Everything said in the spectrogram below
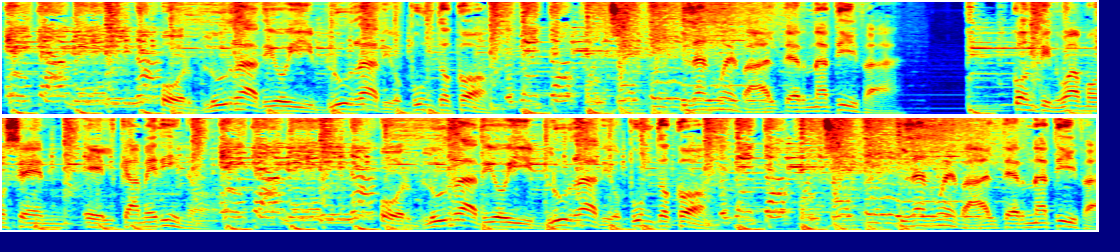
El camerino. por Blue Radio y bluradio.com. La nueva alternativa. Continuamos en El Camerino El camerino. Por Blue Radio y bluradio.com. La nueva alternativa.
